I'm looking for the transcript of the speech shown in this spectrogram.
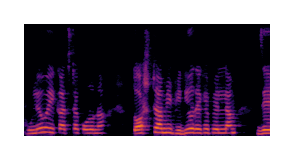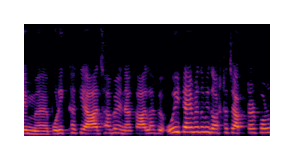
ভুলেও এই কাজটা করো না। দশটা আমি ভিডিও দেখে ফেললাম। যে পরীক্ষা কি আজ হবে না কাল হবে, ওই টাইমে তুমি দশটা চ্যাপ্টার পড়ো,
